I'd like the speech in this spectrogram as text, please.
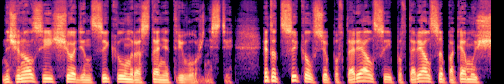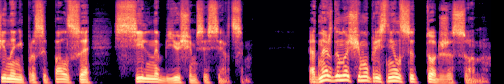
Начинался еще один цикл нарастания тревожности. Этот цикл все повторялся и повторялся, пока мужчина не просыпался с сильно бьющимся сердцем. Однажды ночью ему приснился тот же сон,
